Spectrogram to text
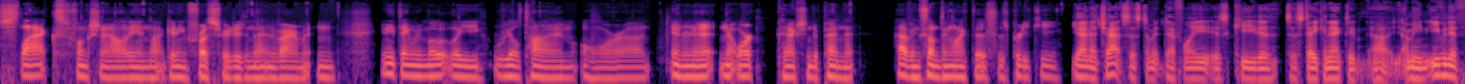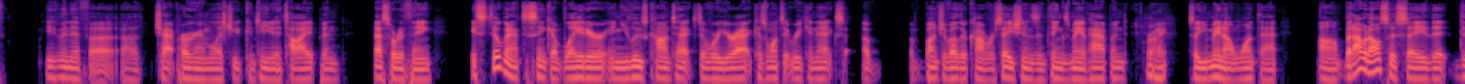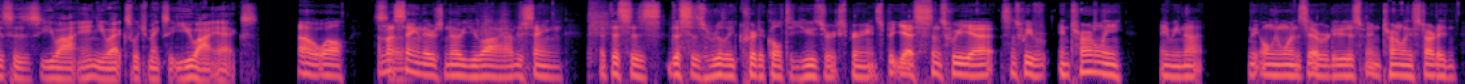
Slack's functionality and not getting frustrated in that environment. And anything remotely real time or uh, internet network connection dependent, having something like this is pretty key. Yeah, in a chat system, it definitely is key to to stay connected. Uh, I mean, even if even if a, a chat program lets you continue to type and that sort of thing, it's still going to have to sync up later, and you lose context of where you're at because once it reconnects, a, a bunch of other conversations and things may have happened. Right. So you may not want that. Um, but I would also say that this is UI and UX, which makes it UIX. Oh well, I'm not saying there's no UI. I'm just saying that this is this is really critical to user experience. But yes, since we uh, since we've internally, maybe not the only ones to ever do this, but internally started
